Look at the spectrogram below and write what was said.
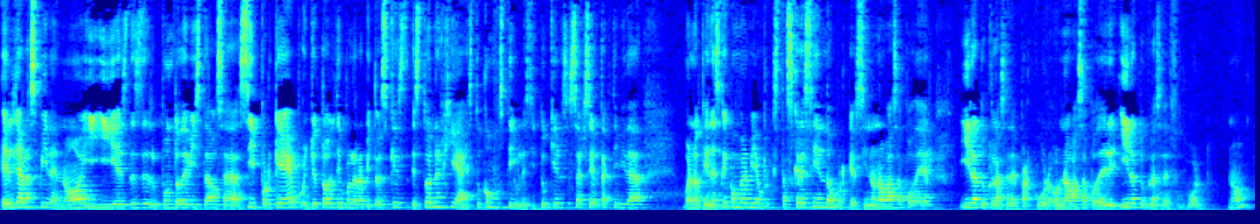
él ya las pide, ¿no? Y, y, es desde el punto de vista, o sea, sí, ¿por qué? Yo todo el tiempo le repito, es que es, es, tu energía, es tu combustible. Si tú quieres hacer cierta actividad, bueno, tienes que comer bien porque estás creciendo, porque si no, no vas a poder ir a tu clase de parkour o no vas a poder ir a tu clase de fútbol, ¿no?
